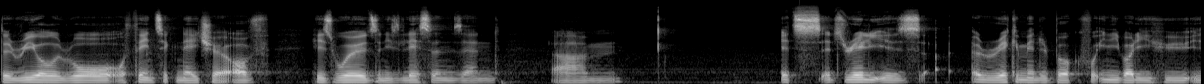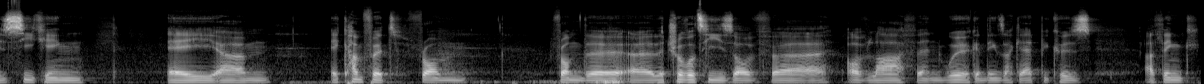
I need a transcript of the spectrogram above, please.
the real raw authentic nature of his words and his lessons and um, it's it really is a recommended book for anybody who is seeking a um, a comfort from from the uh, the trivialities of uh, of life and work and things like that because I think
